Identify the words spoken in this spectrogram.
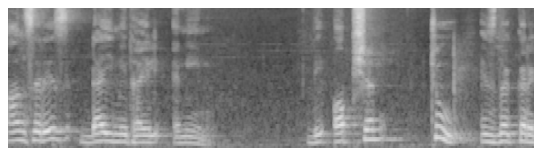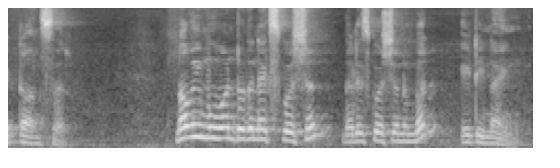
answer is dimethylamine. The option 2 is the correct answer. Now we move on to the next question that is question number 89.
